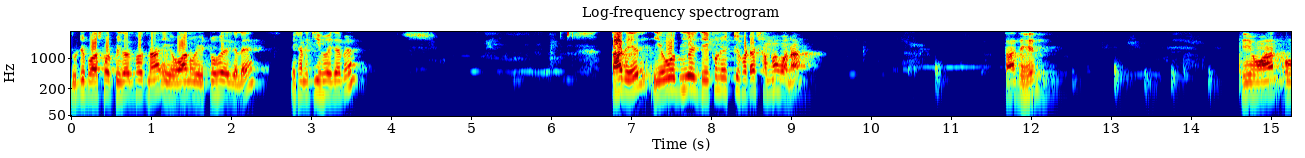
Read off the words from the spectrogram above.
দুটি পরস্পর পৃথক ঘটনা এ ওয়ান ও এ টু হয়ে গেলে এখানে কি হয়ে যাবে? তাদের এ ও বি এর যে কোনো একটি ঘটার সম্ভাবনা তাদের এ ওয়ান ও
